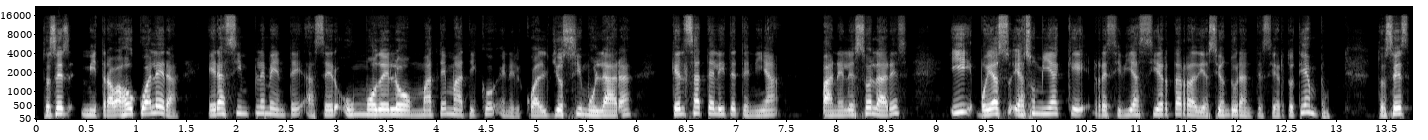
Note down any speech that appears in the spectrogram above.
Entonces, mi trabajo cuál era? era simplemente hacer un modelo matemático en el cual yo simulara que el satélite tenía paneles solares y voy a, asumía que recibía cierta radiación durante cierto tiempo. Entonces,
